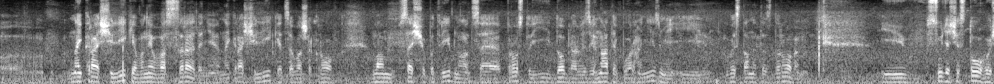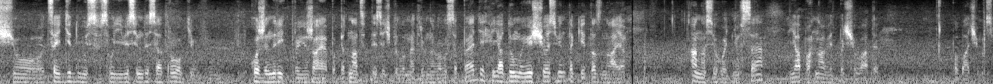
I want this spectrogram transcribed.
найкращі ліки вони у вас всередині. Найкращі ліки це ваша кров. Вам все, що потрібно, це просто її добре розігнати по організмі, і ви станете здоровими. І судячи з того, що цей дідусь в свої 80 років кожен рік проїжджає по 15 тисяч кілометрів на велосипеді, я думаю, щось він таки то знає. А на сьогодні все. Я погнав відпочивати. Побачимось.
